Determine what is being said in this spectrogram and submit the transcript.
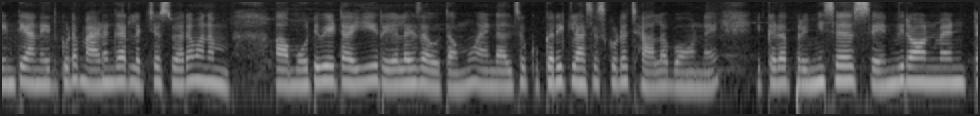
ఏంటి అనేది కూడా మేడం గారి లెక్చర్స్ ద్వారా మనం మోటివేట్ అయ్యి రియలైజ్ అవుతాము. అండ్ ఆల్సో కుక్కరీ క్లాసెస్ కూడా చాలా బాగున్నాయి. ఇక్కడ ప్రిమిసెస్ ఎన్విరాన్మెంట్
